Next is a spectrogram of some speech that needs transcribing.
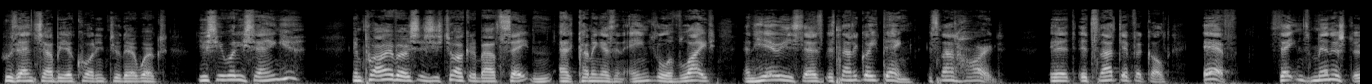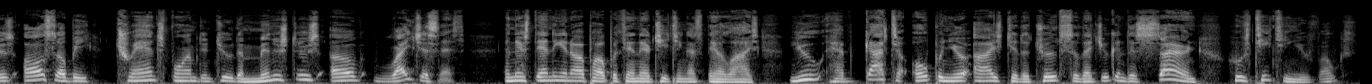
whose end shall be according to their works. Do you see what he's saying here? In prior verses, he's talking about Satan as coming as an angel of light, and here he says it's not a great thing. It's not hard. It, it's not difficult. If Satan's ministers also be transformed into the ministers of righteousness. and they're standing in our pulpits and they're teaching us their lies. You have got to open your eyes to the truth so that you can discern who's teaching you, folks.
